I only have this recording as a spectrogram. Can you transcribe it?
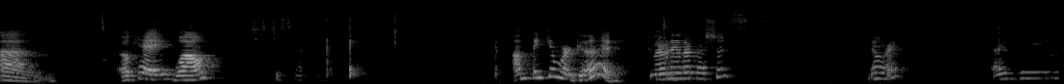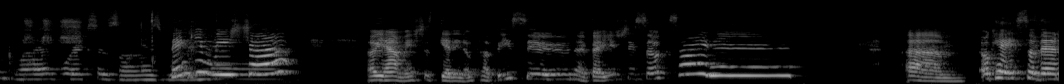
Um, okay, well, She's just happy. I'm thinking we're good. Do we have any other questions? No, right? I think live works as long as we. Thank you. Misha. Oh yeah, Misha's getting a puppy soon. I bet you she's so excited. Um, okay, so then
